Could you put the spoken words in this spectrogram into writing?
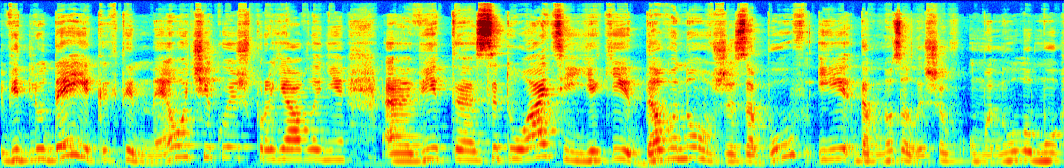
від людей, яких ти не очікуєш в проявленні, е, від е, ситуацій, які давно вже забув і давно залишив у минулому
